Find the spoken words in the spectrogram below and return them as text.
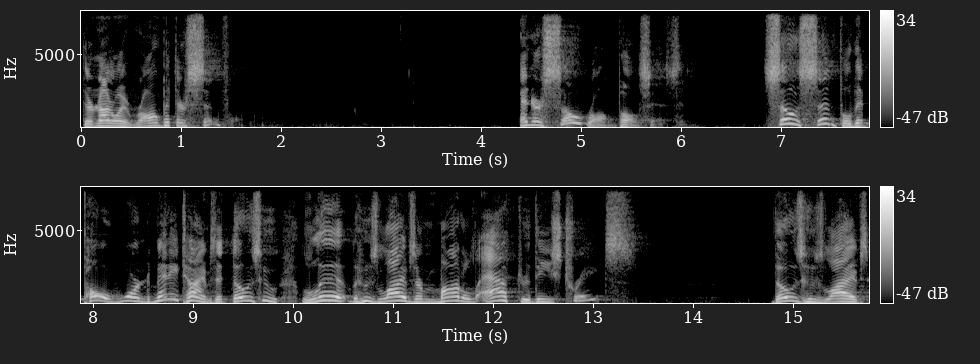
They're not only wrong, but they're sinful. And they're so wrong, Paul says. So sinful that Paul warned many times that those who live, whose lives are modeled after these traits, those whose lives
